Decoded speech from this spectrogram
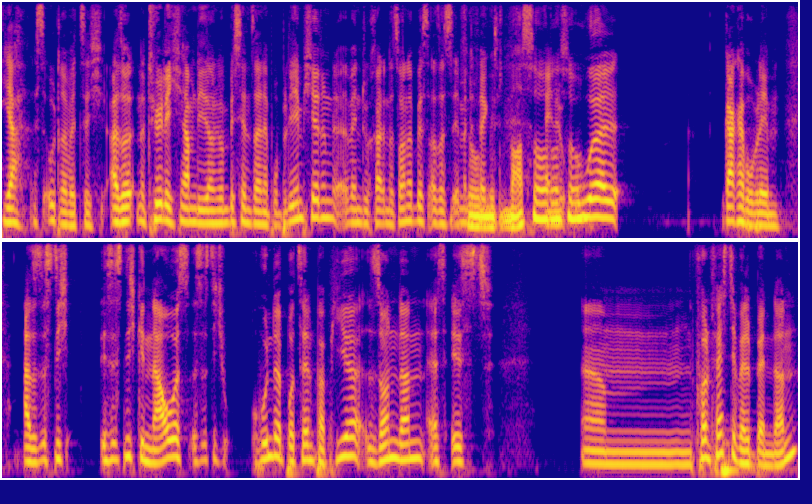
Ja, ist ultra witzig. Also natürlich haben die so ein bisschen seine Problemchen, wenn du gerade in der Sonne bist. Also es ist im So Endeffekt mit Wasser eine oder so? Uhr. Gar kein Problem. Also es ist nicht, es ist nicht genaues, es ist nicht 100% Papier, sondern es ist ähm, von Festivalbändern.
